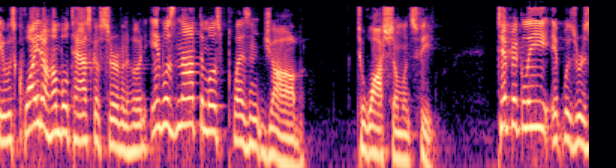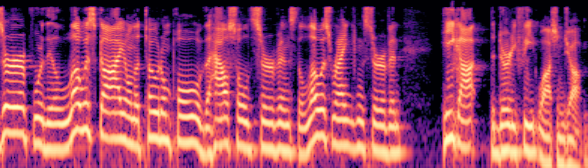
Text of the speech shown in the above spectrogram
it was quite a humble task of servanthood. It was not the most pleasant job to wash someone's feet. Typically, it was reserved for the lowest guy on the totem pole of the household servants, the lowest ranking servant. He got the dirty feet washing job.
